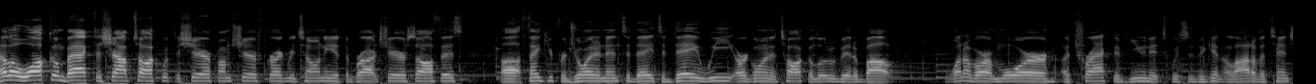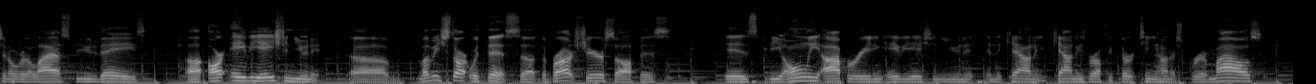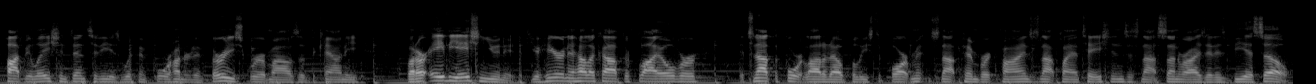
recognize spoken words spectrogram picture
Hello, welcome back to Shop Talk with the Sheriff. I'm Sheriff Gregory Tony at the Broward Sheriff's Office. Uh, thank you for joining in today. Today, we are going to talk a little bit about one of our more attractive units, which has been getting a lot of attention over the last few days, uh, our aviation unit. Um, let me start with this. Uh, the Broward Sheriff's Office is the only operating aviation unit in the county. The county is roughly 1,300 square miles. Population density is within 430 square miles of the county. But our aviation unit, if you're hearing a helicopter fly over, it's not the Fort Lauderdale Police Department, it's not Pembroke Pines, it's not Plantations, it's not Sunrise, it is BSO.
